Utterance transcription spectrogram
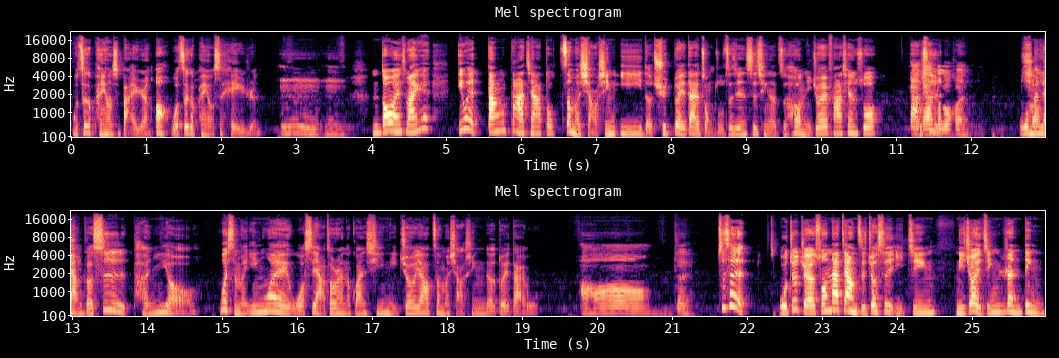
我这个朋友是白人，哦，我这个朋友是黑人。嗯嗯，你懂我意思吗？因为因为当大家都这么小心翼翼的去对待种族这件事情了之后，你就会发现说，大家都很，我们两个是朋友，为什么？因为我是亚洲人的关系，你就要这么小心的对待我？哦，对，就是我就觉得说，那这样子就是已经，你就已经认定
